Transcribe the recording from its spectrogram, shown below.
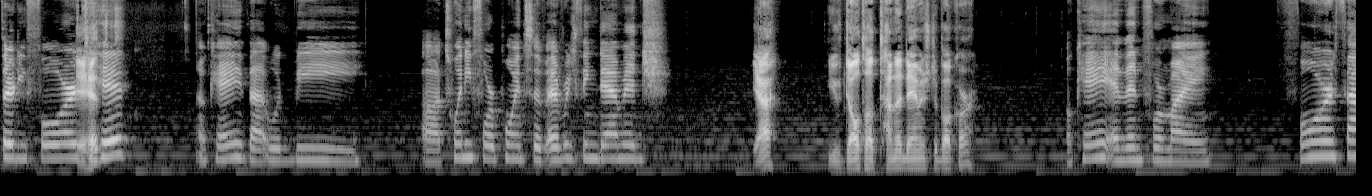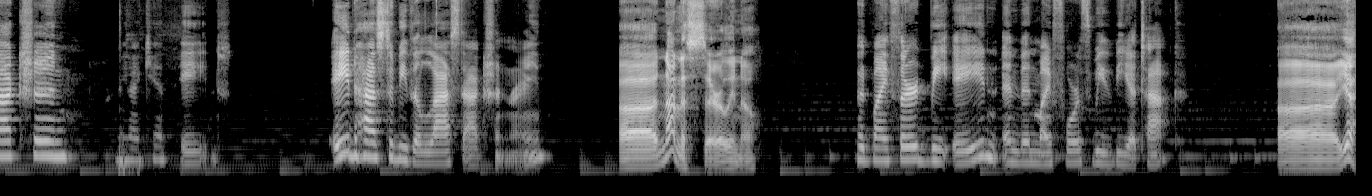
34 It to hits. hit. Okay, that would be uh 24 points of everything damage. Yeah. You've dealt a ton of damage to Belcor. Okay, and then for my fourth action, I mean, I can't aid. Aid has to be the last action, right? Uh, not necessarily. No. Could my third be aid and then my fourth be the attack? Uh, yeah.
